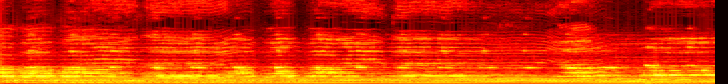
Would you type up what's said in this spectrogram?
Yama Baide, Yama Baide, Yama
